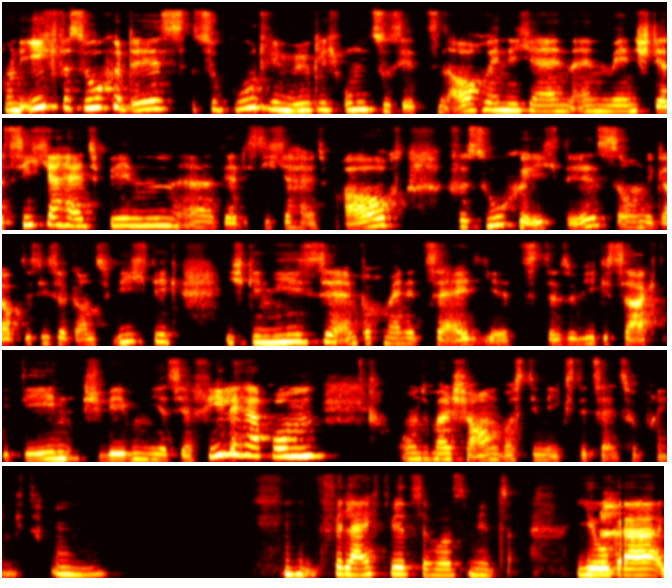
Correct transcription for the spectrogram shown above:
Und ich versuche das so gut wie möglich umzusetzen, auch wenn ich ein, ein Mensch der Sicherheit bin, äh, der die Sicherheit braucht, versuche ich das. Und ich glaube, das ist ja ganz wichtig. Ich genieße einfach meine Zeit jetzt. Also wie gesagt, Ideen schweben mir sehr viele herum und mal schauen, was die nächste Zeit so bringt. Mhm. Vielleicht wird es ja was mit Yoga,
